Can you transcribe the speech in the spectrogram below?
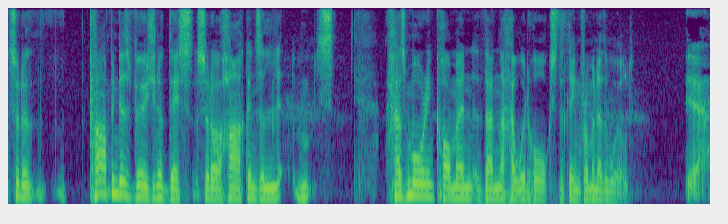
sort of Carpenter's version of this sort of harkens a has more in common than the Howard Hawks, the thing from another world yeah,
